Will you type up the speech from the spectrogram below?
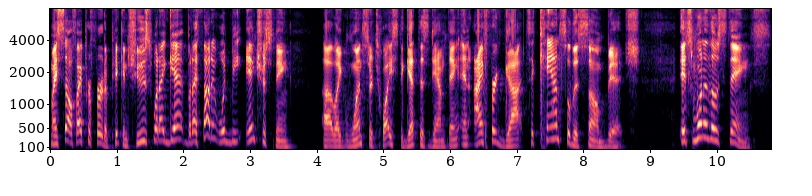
Myself, I prefer to pick and choose what I get, but I thought it would be interesting uh, like once or twice to get this damn thing, and I forgot to cancel this some bitch. It's one of those things.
